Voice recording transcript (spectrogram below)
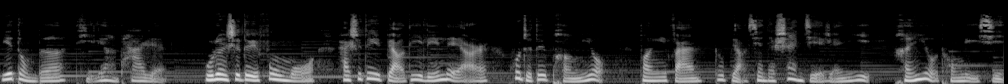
也懂得体谅他人。无论是对父母，还是对表弟林磊儿，或者对朋友，方一凡都表现得善解人意，很有同理心。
